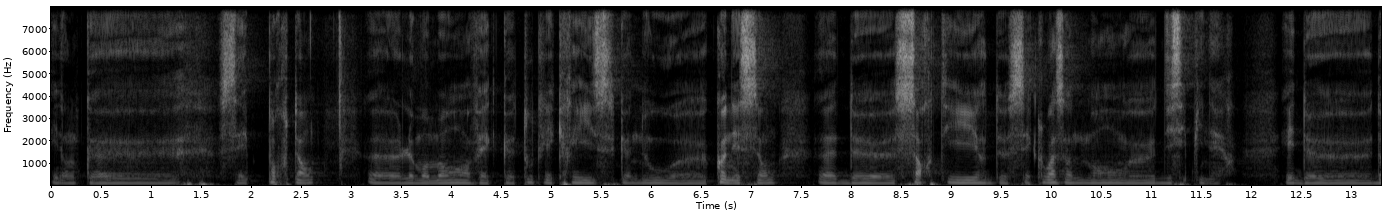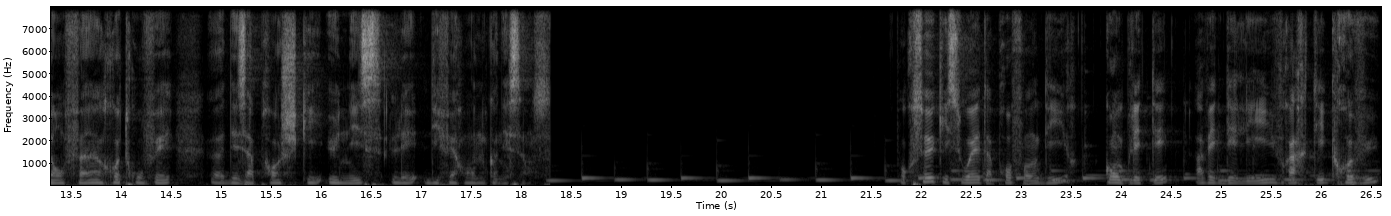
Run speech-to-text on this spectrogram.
Et donc, euh, c'est pourtant euh, le moment, avec toutes les crises que nous euh, connaissons, de sortir de ces cloisonnements disciplinaires et d'enfin retrouver des approches qui unissent les différentes connaissances. Pour ceux qui souhaitent approfondir, compléter avec des livres, articles, revues,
